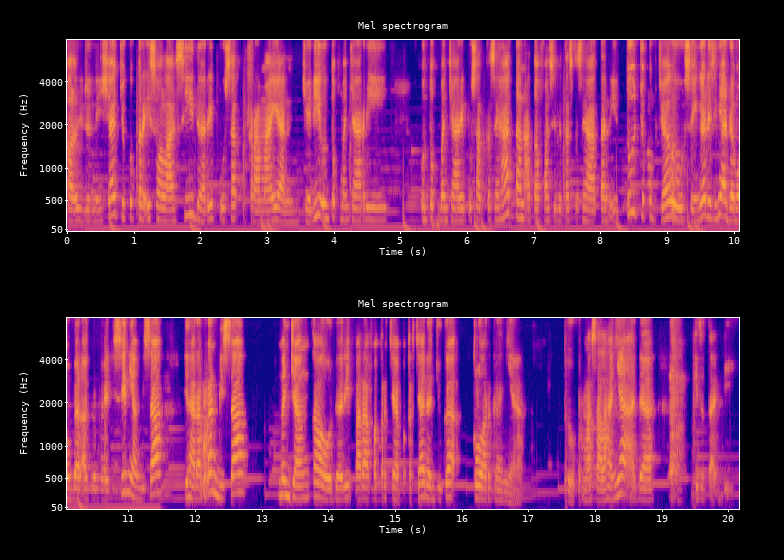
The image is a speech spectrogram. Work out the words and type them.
kalau di Indonesia cukup terisolasi dari pusat keramaian. Jadi untuk mencari untuk mencari pusat kesehatan atau fasilitas kesehatan itu cukup jauh sehingga di sini ada mobile agromedicine yang bisa diharapkan bisa menjangkau dari para pekerja-pekerja dan juga keluarganya. Tuh, permasalahannya ada itu tadi.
